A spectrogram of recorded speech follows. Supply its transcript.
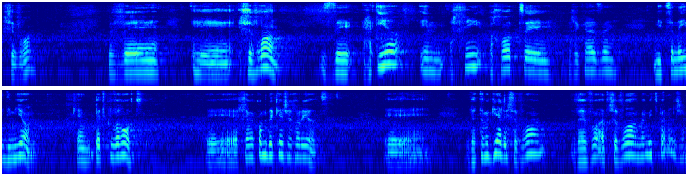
בחברון. וחברון זה העיר עם הכי פחות, איך נקרא לזה, ניצני דמיון, כן? בית קברות. הכי מקום מדכא שיכול להיות. ואתה מגיע לחברון, ויבוא עד חברון ומתפלל שם.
